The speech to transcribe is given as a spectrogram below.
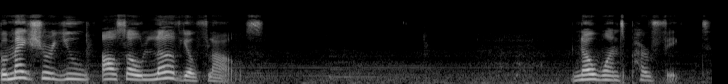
But make sure you also love your flaws. No one's perfect.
